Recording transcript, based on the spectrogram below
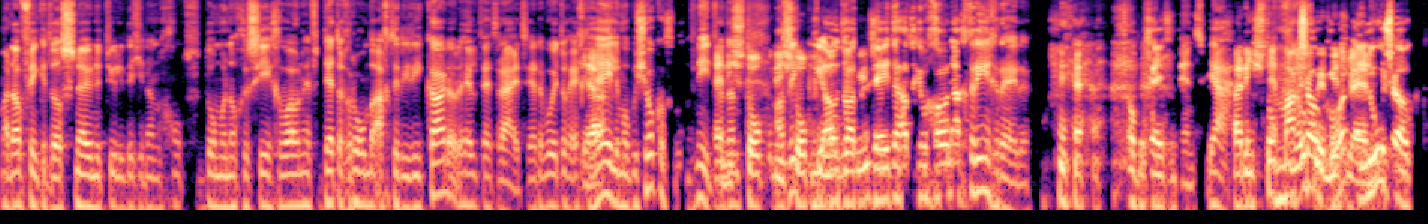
Maar dan vind ik het wel sneu natuurlijk dat je dan godverdomme nog eens hier gewoon even 30 ronden achter die Ricardo de hele tijd rijdt. Ja, daar word je toch echt helemaal beschokken van, of niet? En, die stop, die als stop ik die auto had gezeten, had ik hem gewoon achterin gereden. Ja. Op een gegeven moment, ja. Maar die stop en Max ook, ook hoor, en Lewis ook.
